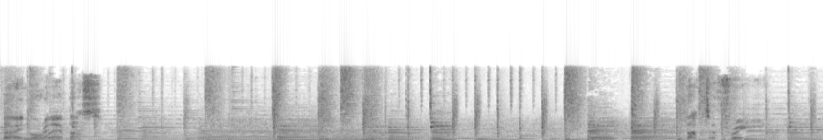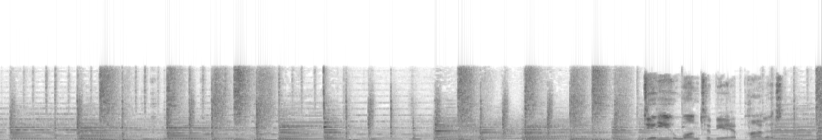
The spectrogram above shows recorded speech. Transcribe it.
Boeing or Airbus? Butterfree. Do you want to be a pilot?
